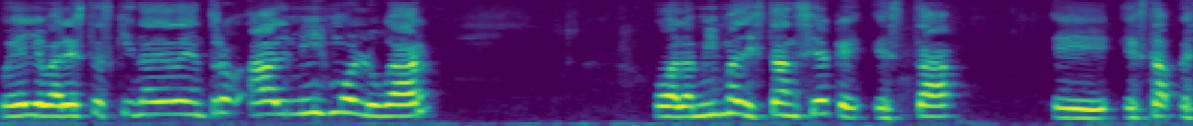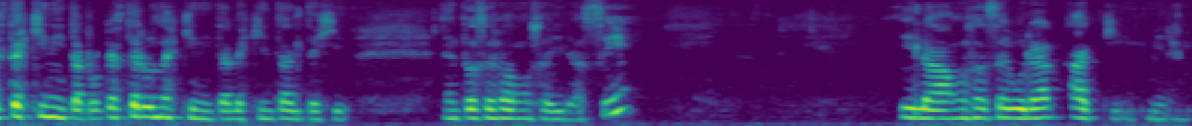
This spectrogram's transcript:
voy a llevar esta esquina de adentro al mismo lugar o a la misma distancia que está eh, esta, esta esquinita, porque esta era una esquinita, la esquinita del tejido. Entonces vamos a ir así y la vamos a asegurar aquí, miren,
